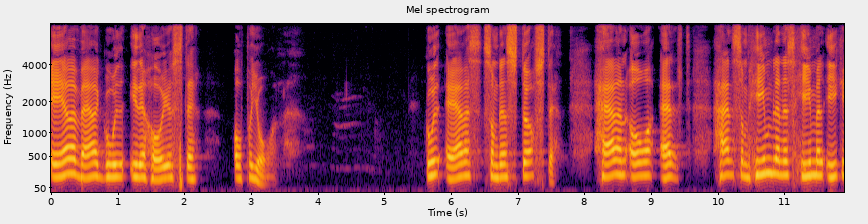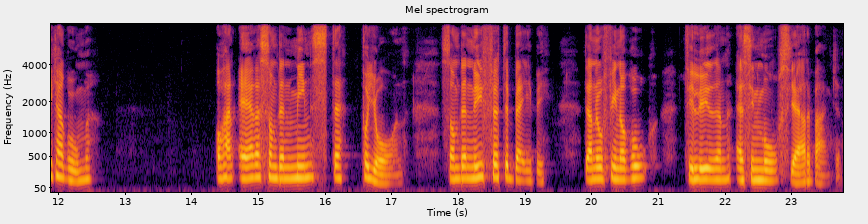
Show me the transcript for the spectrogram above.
Ære være Gud i det højeste og på jorden. Gud æres som den største, Herren over alt, han som himlenes himmel ikke kan rumme. Og han æres som den mindste på jorden, som den nyfødte baby, der nu finder ro til lyden af sin mors hjertebanken.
